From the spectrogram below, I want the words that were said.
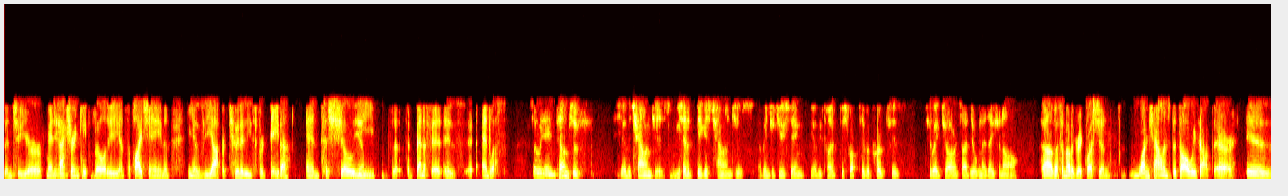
into your manufacturing capability and supply chain and you know the opportunities for data and to show yeah. the, the the benefit is endless so in terms of you know the challenges what do you say the biggest challenges of introducing you know these kind of disruptive approaches to HR inside the organization are uh, that's another great question. One challenge that's always out there is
